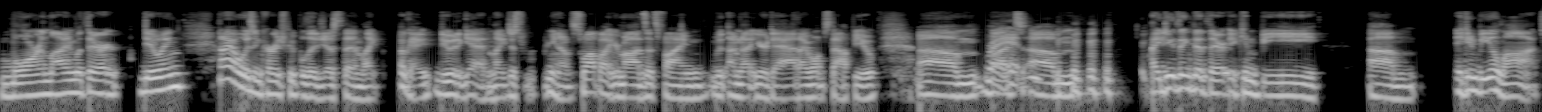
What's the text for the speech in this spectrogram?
more in line with their doing. And i always encourage people to just then like okay do it again. Like just you know swap out your mods. That's fine. I'm not your dad. I won't stop you. Um Right. but um I do think that there it can be um it can be a lot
